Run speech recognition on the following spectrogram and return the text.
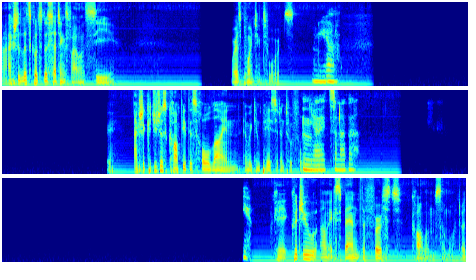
Uh, actually, let's go to the settings file and see where it's pointing towards. Yeah. Okay. Actually, could you just copy this whole line and we can paste it into a folder? Mm, Yeah, it's another. Yeah. Okay, could you um, expand the first column somewhat? Or,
